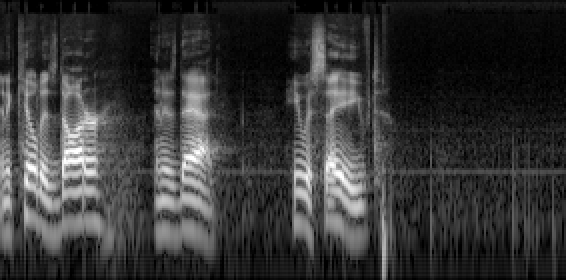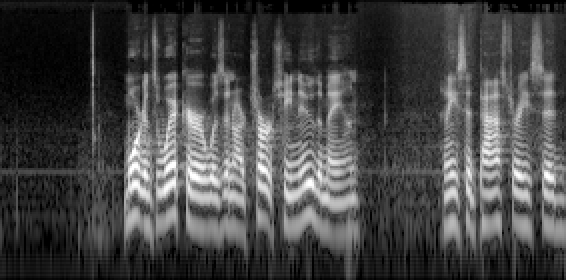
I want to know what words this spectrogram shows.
And it killed his daughter and his dad. He was saved. Morgan Zwicker was in our church. He knew the man. And he said, Pastor, he said,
